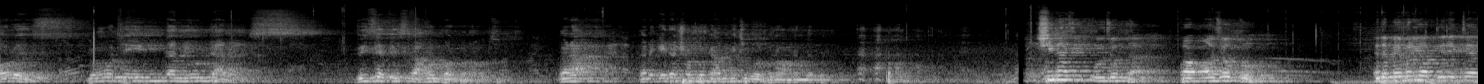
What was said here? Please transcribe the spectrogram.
always promoting the new talents. vis-a-vis Rahul Barman also. কারণ কারণ এটা সম্পর্কে আমি কিছু বলব না অনিন্দ শিলাজিৎ মজুমদার ফর অযোগ্য। In the memory of director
